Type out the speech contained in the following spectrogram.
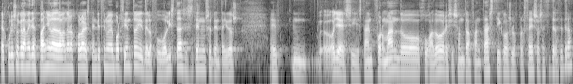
es curioso que la media española del abandono escolar esté en 19% y de los futbolistas esté en un 72%. Eh, mm, oye, si están formando jugadores y son tan fantásticos los procesos, etcétera, etcétera,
